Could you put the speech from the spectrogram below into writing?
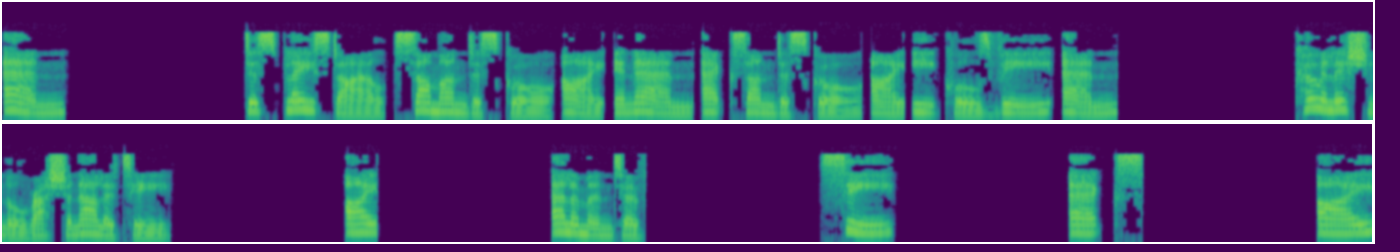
N display style sum underscore i in n x underscore i equals v n. Coalitional rationality. I element of c x i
